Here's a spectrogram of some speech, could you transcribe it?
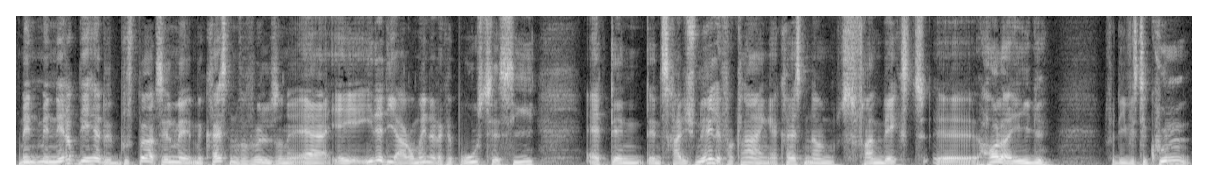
Men, men netop det her, du spørger til med, med kristenforfølgelserne, er et af de argumenter, der kan bruges til at sige, at den, den traditionelle forklaring af kristendommens fremvækst øh, holder ikke. Fordi hvis det kun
